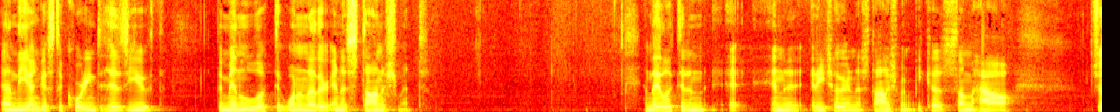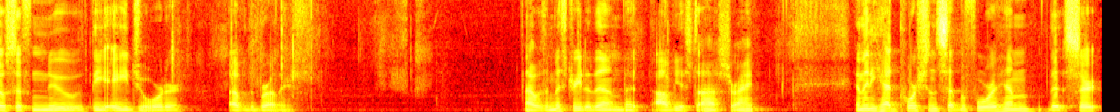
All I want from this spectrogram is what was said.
and the youngest according to his youth. The men looked at one another in astonishment. And they looked at, at each other in astonishment because somehow Joseph knew the age order of the brothers. That was a mystery to them, but obvious to us, right? And then he had portions set before him that,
